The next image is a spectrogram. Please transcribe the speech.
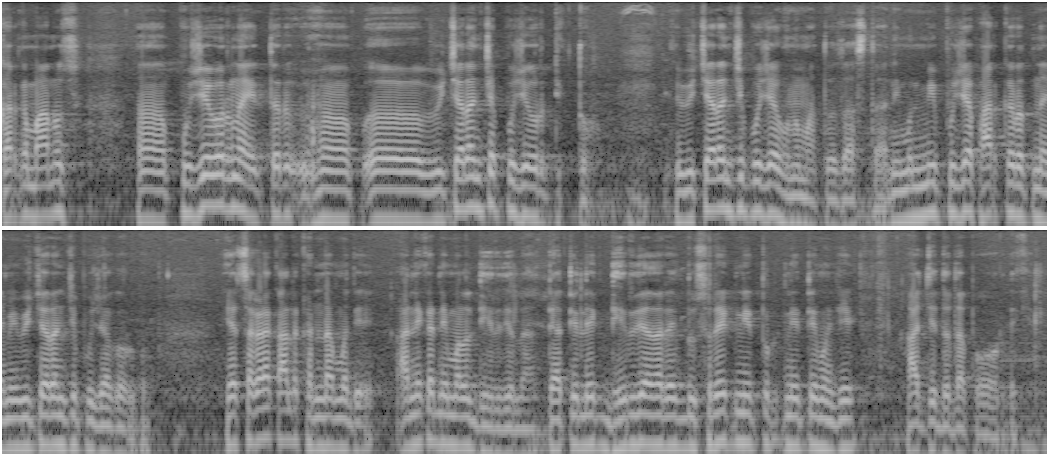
कारण का माणूस पूजेवर नाही तर विचारांच्या पूजेवर टिकतो. विचारांची पूजा होणं महत्त्वाचं असतं आणि म्हणून मी पूजा फार करत नाही मी विचारांची पूजा करतो. या सगळ्या कालखंडामध्ये अनेकांनी मला धीर दिला. त्यातील एक धीर देणारे एक दुसरे एक नेतृ नेते म्हणजे अजितदादा पवार देखील.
